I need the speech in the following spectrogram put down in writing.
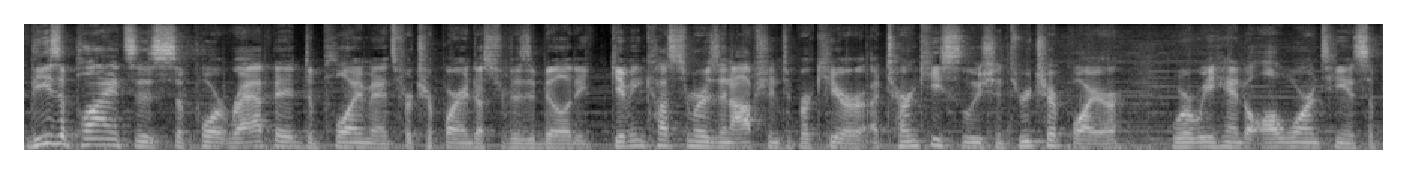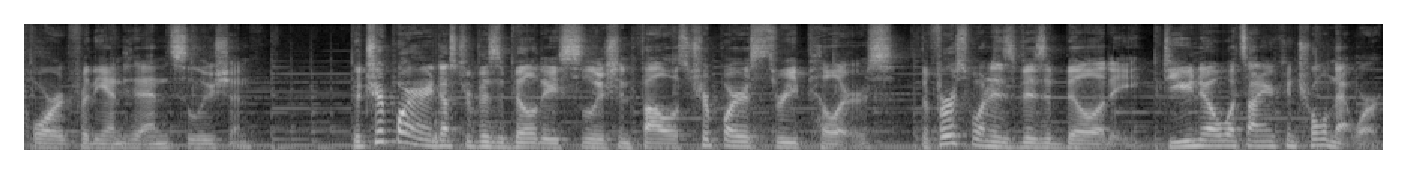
These appliances support rapid deployments for Tripwire Industrial Visibility, giving customers an option to procure a turnkey solution through Tripwire, where we handle all warranty and support for the end-to-end -end solution. The Tripwire Industrial Visibility solution follows Tripwire's three pillars. The first one is visibility. Do you know what's on your control network?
